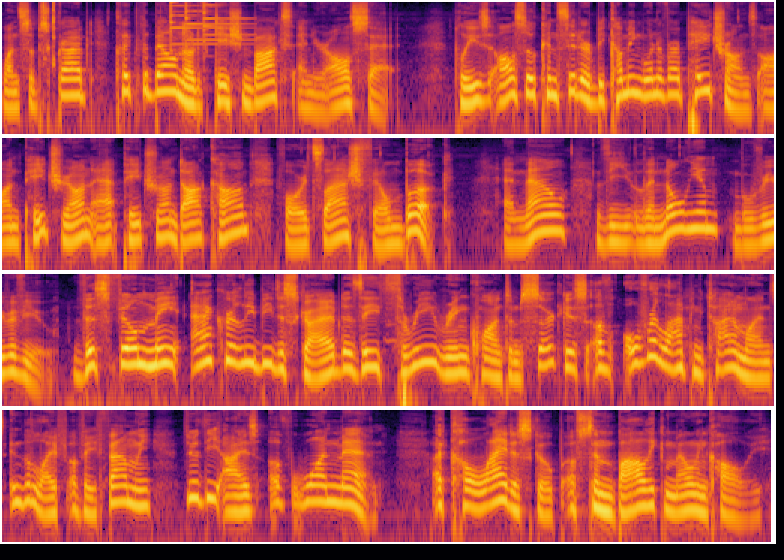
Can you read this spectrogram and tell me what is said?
Once subscribed, click the bell notification box, and you're all set. Please also consider becoming one of our patrons on Patreon at patreon.com forward slash filmbook. And now, the Linoleum Movie Review. This film may accurately be described as a three ring quantum circus of overlapping timelines in the life of a family through the eyes of one man, a kaleidoscope of symbolic melancholy.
